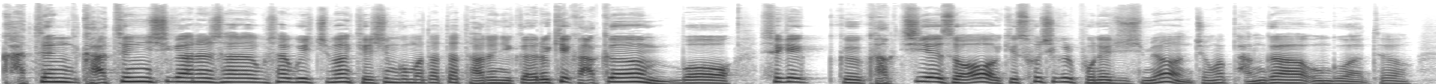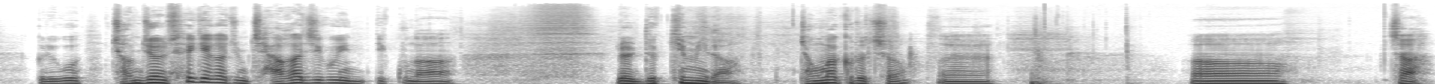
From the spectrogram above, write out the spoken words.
같은 같은 시간을 살고 살고 있지만 계신 곳마다 다 다르니까 이렇게 가끔 뭐 세계 그 각지에서 이렇게 소식을 보내주시면 정말 반가운 것 같아요. 그리고 점점 세계가 좀 작아지고 있, 구나를 느낍니다. 정말 그렇죠. 예. 어, 자,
